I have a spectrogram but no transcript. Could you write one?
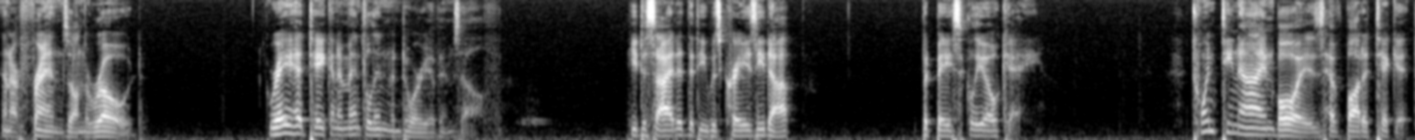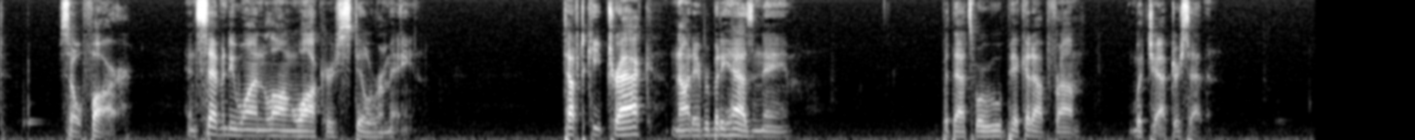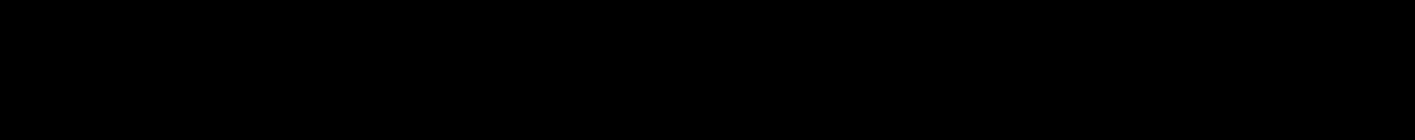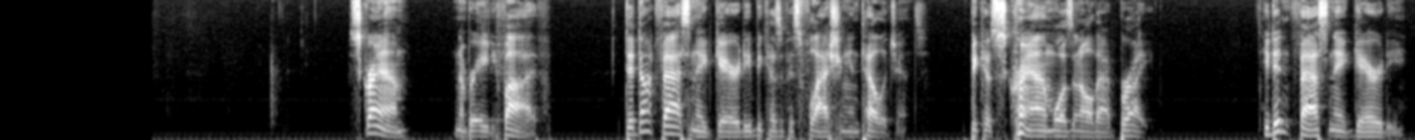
and our friends on the road, Ray had taken a mental inventory of himself. He decided that he was crazied up, but basically okay. 29 boys have bought a ticket so far, and 71 long walkers still remain. Tough to keep track, not everybody has a name. But that's where we will pick it up from with Chapter 7. Scramm, number 85, did not fascinate Garraty because of his flashing intelligence, because Scramm wasn't all that bright. He didn't fascinate Garraty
